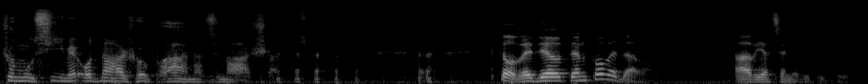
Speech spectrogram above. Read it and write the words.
čo musíme od nášho pána znášať? Kto vedel, ten povedal. A viac sa nevypituj.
